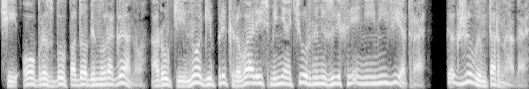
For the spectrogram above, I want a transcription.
чей образ был подобен урагану, а руки и ноги прикрывались миниатюрными завихрениями ветра, как живым торнадо.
